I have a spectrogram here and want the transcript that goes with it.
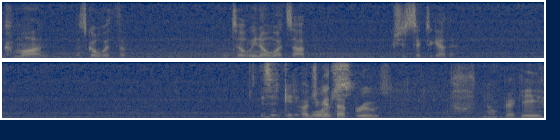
Come on, let's go with them. Until we know what's up, we should stick together. Is it getting How'd you get that bruise? No biggie.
